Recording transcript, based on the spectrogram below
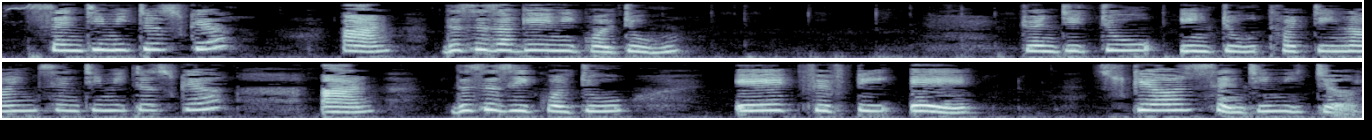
centimeter square and this is again equal to 22 into 39 centimeter square and this is equal to 858 square centimeter.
